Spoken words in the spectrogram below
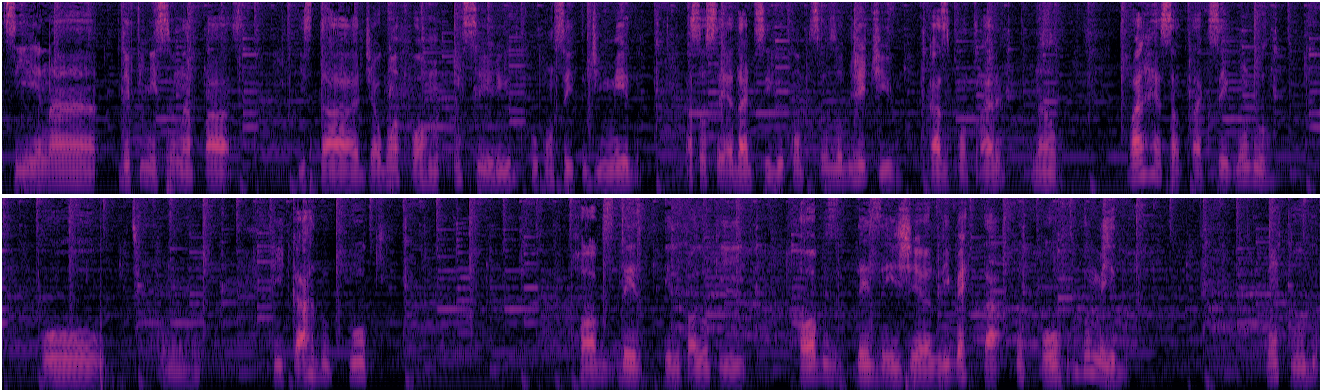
se na definição da paz está de alguma forma inserido o conceito de medo, a sociedade civil cumpre seus objetivos. Caso contrário, não. Vale ressaltar que, segundo o, o Ricardo Tuck, Hobbes ele falou que Hobbes deseja libertar o povo do medo. Contudo,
